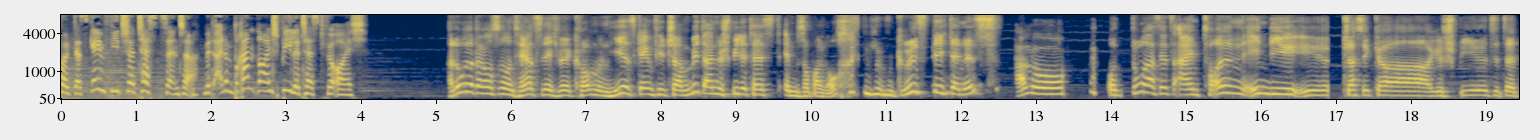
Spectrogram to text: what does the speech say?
Folgt das Game Feature Test Center mit einem brandneuen Spieletest für euch. Hallo da draußen und herzlich willkommen. Hier ist Game Feature mit einem Spieletest im Sommerloch. Grüß dich, Dennis. Hallo. Und du hast jetzt einen tollen Indie-Klassiker gespielt, The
